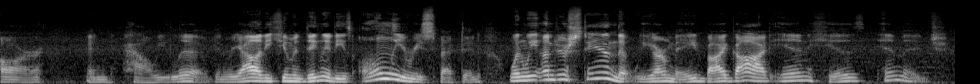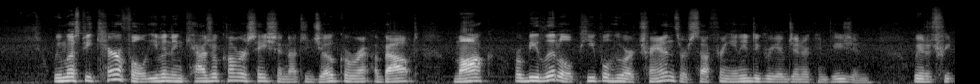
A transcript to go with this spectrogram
are and how we live. In reality, human dignity is only respected when we understand that we are made by God in His image. We must be careful, even in casual conversation, not to joke about, mock, or belittle people who are trans or suffering any degree of gender confusion. We are to treat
